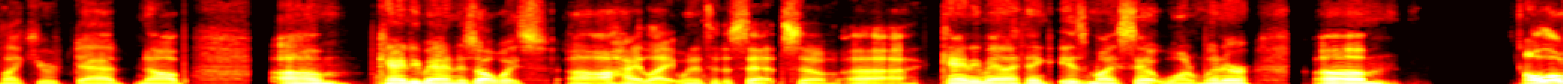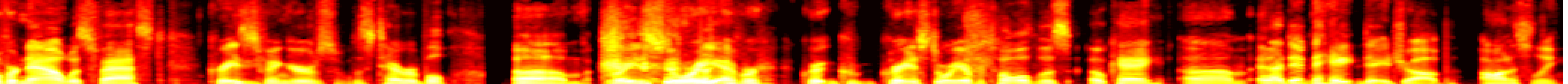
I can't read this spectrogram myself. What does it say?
like your dad knob, um, Candyman is always uh, a highlight when it's in a set. So uh, Candyman I think is my set one winner. Um, all over now was fast. Crazy Fingers was terrible. Um, greatest story ever. Great, greatest story ever told was okay. Um, and I didn't hate Day Job, honestly.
